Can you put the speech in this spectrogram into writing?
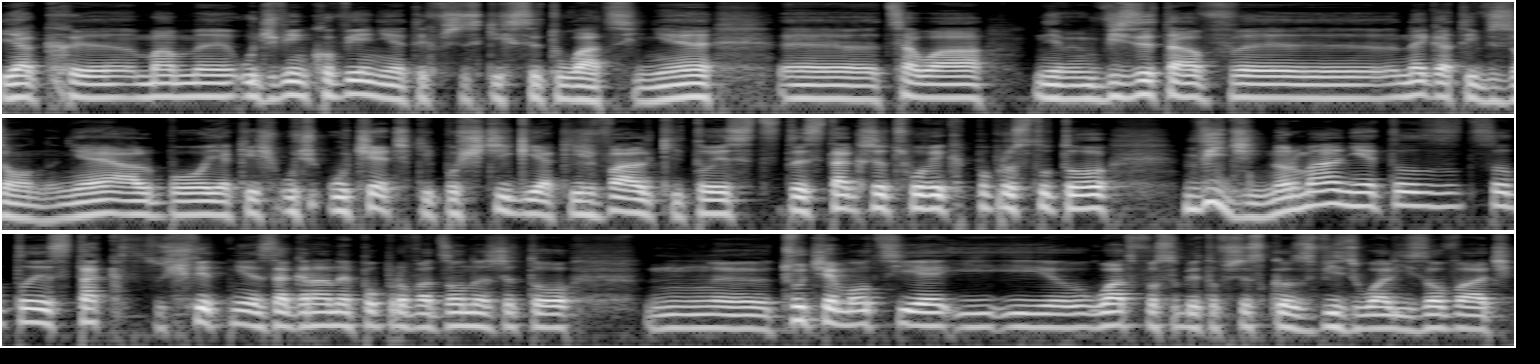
jak y, mamy udźwiękowienie tych wszystkich sytuacji, nie? E, cała nie wiem, wizyta w e, negative zone, nie? Albo jakieś ucieczki, pościgi, jakieś walki. To jest, to jest tak, że człowiek po prostu to widzi. Normalnie to, to, to jest tak świetnie zagrane, poprowadzone, że to mm, czuć emocje i, i łatwo sobie to wszystko zwizualizować.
